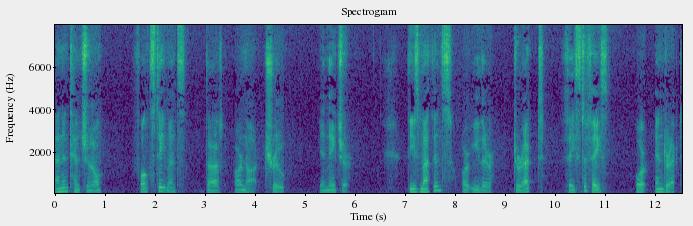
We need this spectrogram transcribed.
and intentional false statements that are not true in nature. These methods are either direct, face to face, or indirect,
